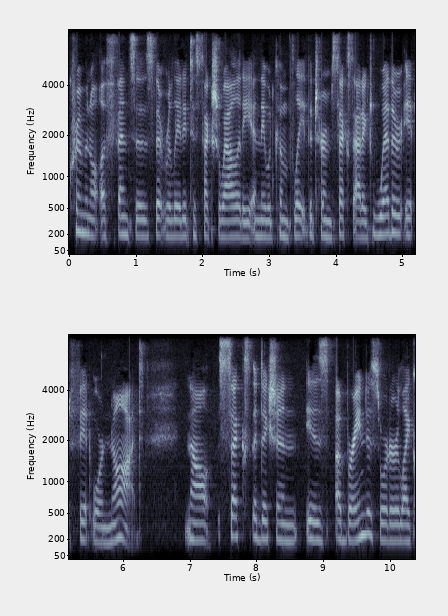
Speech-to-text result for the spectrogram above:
criminal offenses that related to sexuality, and they would conflate the term sex addict, whether it fit or not. Now, sex addiction is a brain disorder like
